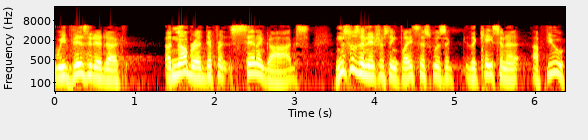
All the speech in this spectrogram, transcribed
we visited a, a number of different synagogues. And this was an interesting place. This was a, the case in a, a few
